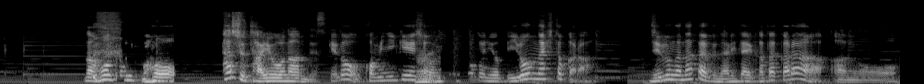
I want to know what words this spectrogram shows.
だから本当にこう、多種多様なんですけど、コミュニケーションを見ることによって、いろんな人から、自分が仲良くなりたい方から、あの、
